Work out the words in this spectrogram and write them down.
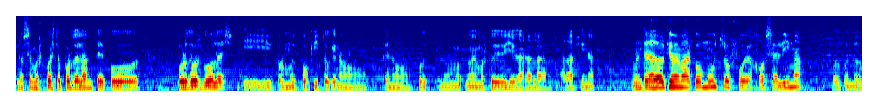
nos hemos puesto por delante por, por dos goles y por muy poquito que no, que no, no, no hemos podido llegar a la, a la, final. Un entrenador que me marcó mucho fue José Lima, fue cuando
